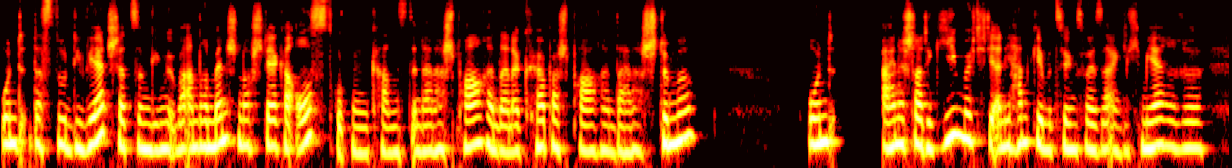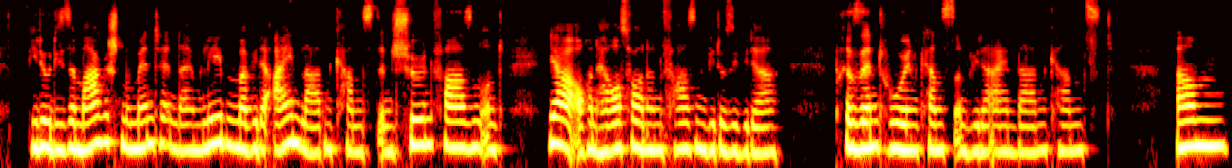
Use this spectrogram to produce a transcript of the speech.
und dass du die Wertschätzung gegenüber anderen Menschen noch stärker ausdrucken kannst in deiner Sprache, in deiner Körpersprache, in deiner Stimme. Und eine Strategie möchte ich dir an die Hand geben, beziehungsweise eigentlich mehrere, wie du diese magischen Momente in deinem Leben mal wieder einladen kannst in schönen Phasen und ja, auch in herausfordernden Phasen, wie du sie wieder präsent holen kannst und wieder einladen kannst. Ähm,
